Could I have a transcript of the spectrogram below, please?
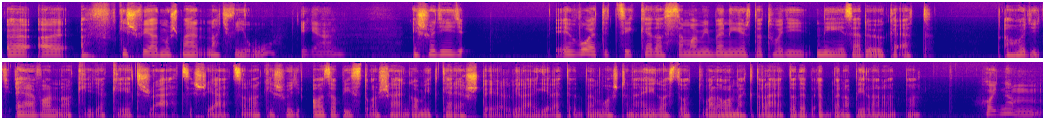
A, a, a kisfiad most már nagyfiú. Igen. És hogy így volt egy cikked, azt hiszem, amiben írtad, hogy így nézed őket, ahogy így el vannak így a két srác, és játszanak, és hogy az a biztonság, amit kerestél világéletedben mostanáig, azt ott valahol megtaláltad ebben a pillanatban. Hogy nem,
